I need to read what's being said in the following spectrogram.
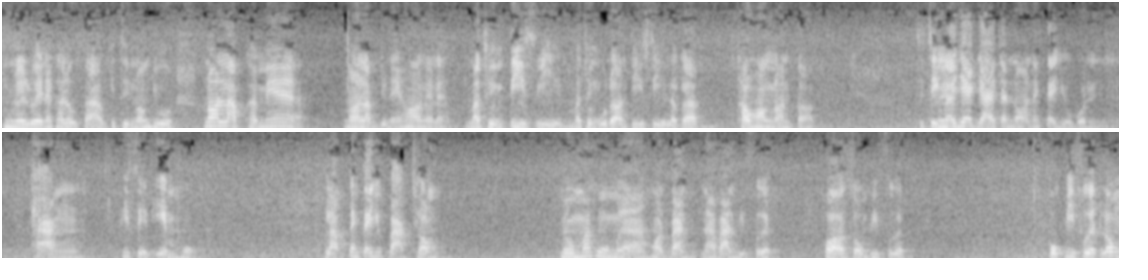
หิงรวยๆนะคะ ลูกสาวคิดถึงน้องอยู่ นอนหลับค่ะแม่ นอนหลับอยู่ในห้องนี่แหละ มาถึงตีสี่มาถึงอุดรตีสี่แล้วก็เข้าห้องนอนต่อจริงๆแล้วแยกย้ายกันนอนตั้งแต่อยู่บนทางพิเศษเอ็มหกรับตั้งแต่อยู่ปากช่อง เมื่อมาหูเมื่อหอดบ้านหน้าบ้านพี่เฟิร์ดพอทรงพี่เฟิร์ดปกพี่เฟิร์ดลง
